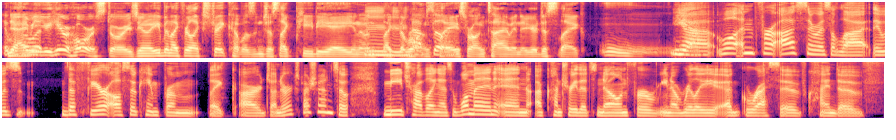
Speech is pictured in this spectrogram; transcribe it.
It yeah, was I a mean, li- you hear horror stories, you know, even like for like straight couples and just like PDA, you know, like the wrong Absolutely. place, wrong time, and you're just like, ooh. Yeah. Well, and for us, there was a lot. It was the fear also came from like our gender expression. So me traveling as a woman in a country that's known for you know really aggressive kind of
